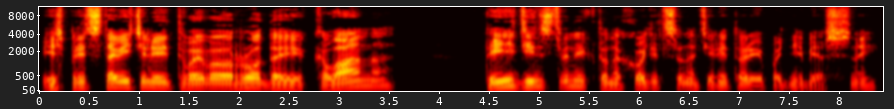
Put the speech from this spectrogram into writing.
Из представителей твоего рода и клана ты единственный, кто находится на территории Поднебесной,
